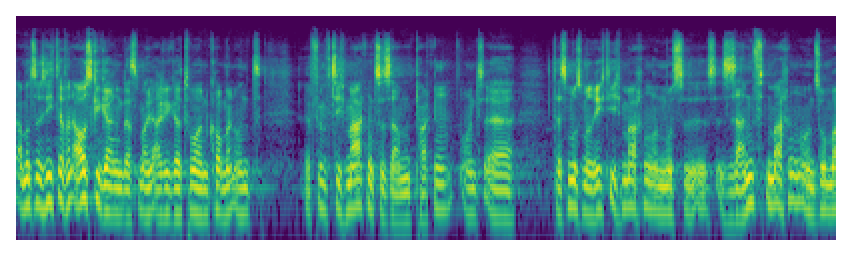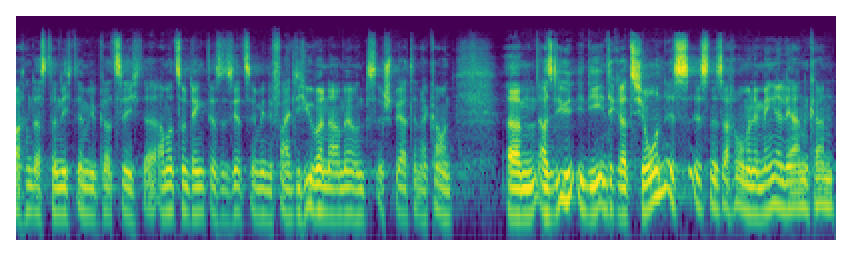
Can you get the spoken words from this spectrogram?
Amazon ist nicht davon ausgegangen, dass mal Aggregatoren kommen und 50 äh, Marken zusammenpacken. Und äh, das muss man richtig machen und muss es sanft machen und so machen, dass dann nicht irgendwie plötzlich äh, Amazon denkt, das ist jetzt irgendwie eine feindliche Übernahme und sperrt den Account. Ähm, also die, die Integration ist, ist eine Sache, wo man eine Menge lernen kann.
